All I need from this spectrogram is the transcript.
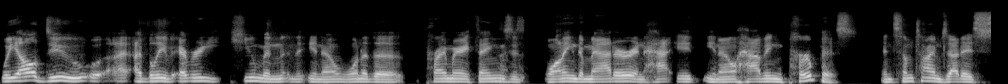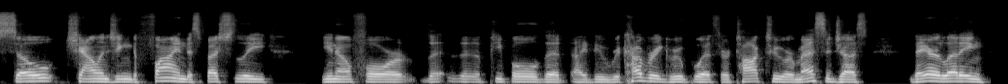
we all do. I, I believe every human, you know, one of the primary things is wanting to matter and ha- it, you know having purpose. And sometimes that is so challenging to find, especially you know for the the people that I do recovery group with or talk to or message us they are letting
